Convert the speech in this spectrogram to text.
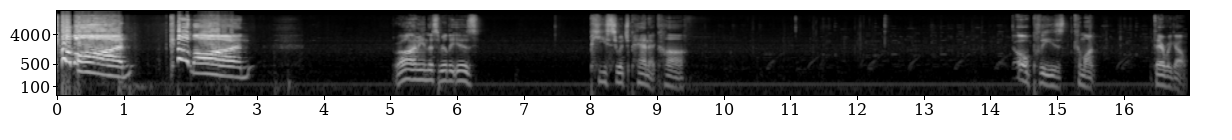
Come on! Come on! Well, I mean, this really is P-switch panic, huh? Oh, please. Come on. There we go.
